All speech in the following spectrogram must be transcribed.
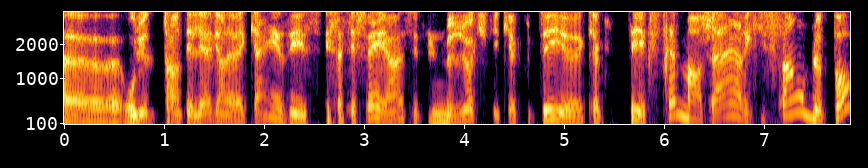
au lieu de 30 élèves, il y en avait 15 et, ça s'est fait. Hein, c'est une mesure qui a coûté qui a coûté extrêmement cher et qui semble pas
